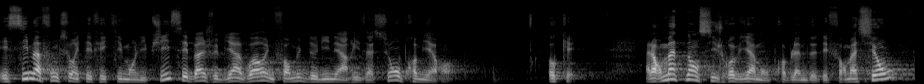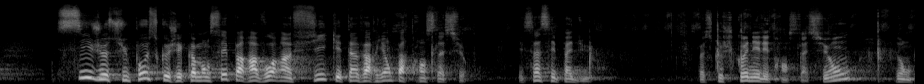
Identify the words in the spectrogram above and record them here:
Et si ma fonction est effectivement Lipschitz, eh ben, je vais bien avoir une formule de linéarisation au premier ordre. OK. Alors maintenant, si je reviens à mon problème de déformation, si je suppose que j'ai commencé par avoir un phi qui est invariant par translation, et ça, c'est pas dur, parce que je connais les translations, donc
